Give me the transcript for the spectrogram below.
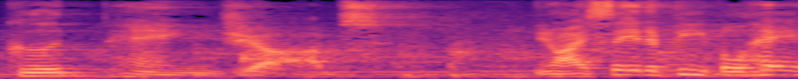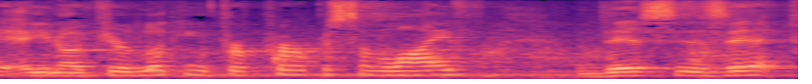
good paying jobs. You know, I say to people, hey, you know, if you're looking for purpose in life, this is it.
